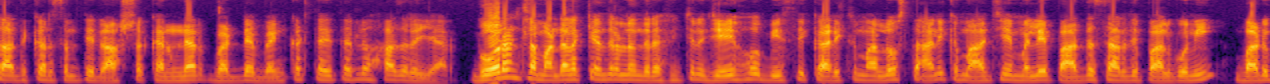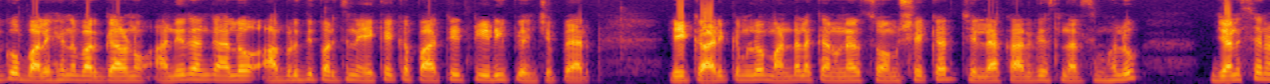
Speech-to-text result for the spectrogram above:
సాధికార సమితి రాష్ట్ర కన్వీనర్ బడ్డె వెంకట్ తదితరులు హాజరయ్యారు. గోరంట్ల మండల కేంద్రంలో నిర్వహించిన జయహో బీసీ కార్యక్రమాల్లో స్థానిక మాజీ ఎమ్మెల్యే పార్థసారథి పాల్గొని బడుగు బలహీన వర్గాలను అన్ని రంగాల్లో అభివృద్ధి పరిచిన ఏకైక పార్టీ టీడీపీ అని చెప్పారు. ఈ కార్యక్రమంలో మండల కన్వీనర్ సోమశేఖర్ జిల్లా కార్యదర్శి నరసింహులు జనసేన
